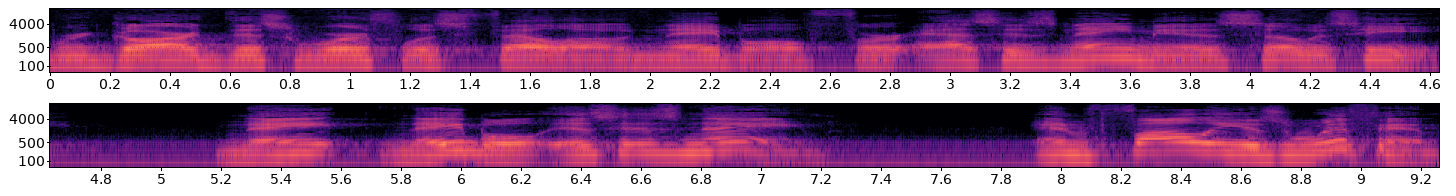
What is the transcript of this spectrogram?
regard this worthless fellow, Nabal, for as his name is, so is he. Na- Nabal is his name, and folly is with him.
